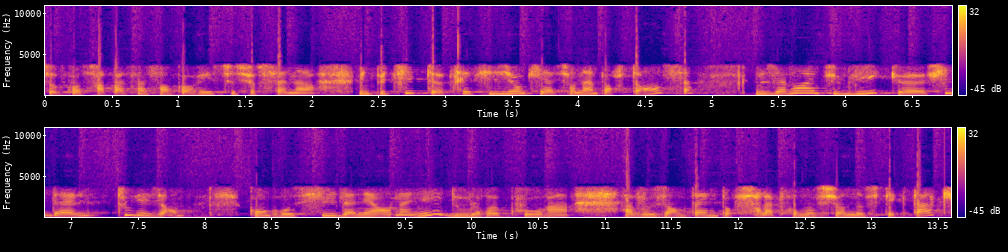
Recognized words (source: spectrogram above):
sauf qu'on ne sera pas 500 choristes sur scène. Alors, une petite précision qui a son importance. Nous avons un public euh, fidèle tous les ans, qu'on grossit d'année en année, d'où le recours à, à vos antennes pour faire la promotion de nos spectacles.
